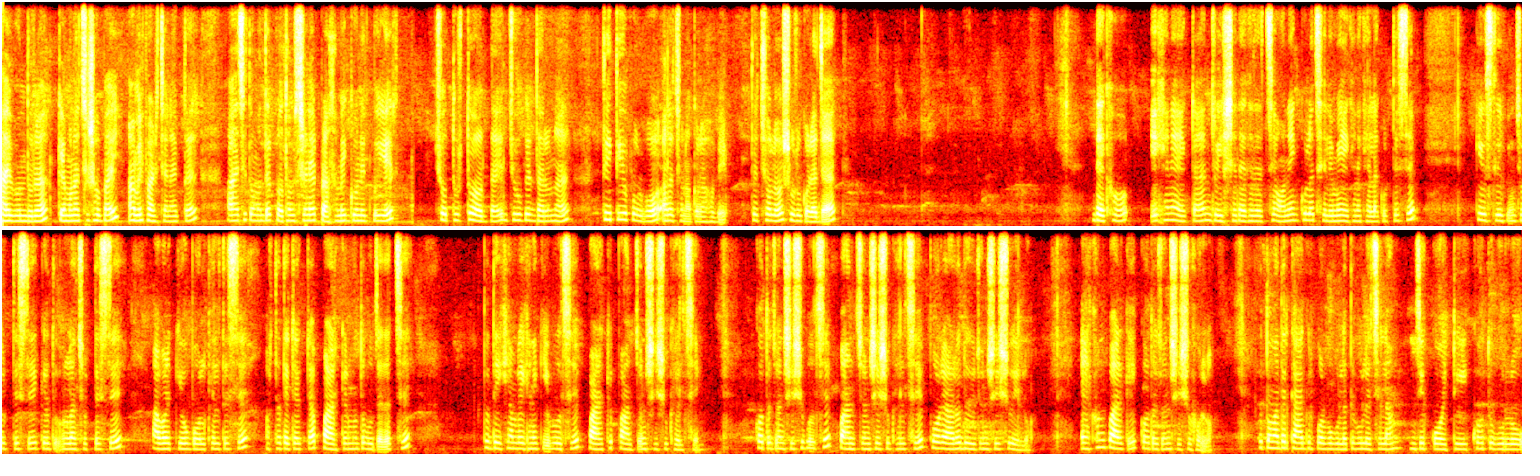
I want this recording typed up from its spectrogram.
High বন্ধুরা, কেমন আছো সবাই? আমি ফারজান আক্তার। আজ তোমাদের প্রথম শ্রেণির প্রাথমিক গণিত বইয়ের চতুর্থ অধ্যায় যুগের ধারণার তৃতীয় পর্ব আলোচনা করা হবে। তো চলো শুরু করা যাক। দেখো, এখানে একটা দৃশ্যে দেখা যাচ্ছে অনেকগুলো ছেলে মেয়ে এখানে খেলা করতেছে। কেউ স্লিপিং ছুটতেছে কেউ দোলা ছুটতেছে আবার কেউ বল খেলতেছে। অর্থাৎ এটা একটা পার্কের মতো বোঝা যাচ্ছে। তো দেখি আমরা এখানে কি বলছে পার্কে পাঁচজন শিশু খেলছে। কতজন শিশু বলছে? পাঁচজন শিশু খেলছে, পরে আরও দুইজন শিশু এলো। এখন পার্কে কতজন শিশু হলো? তো তোমাদেরকে আগের পর্বগুলোতে বলেছিলাম যে কয়টি, কতগুলো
